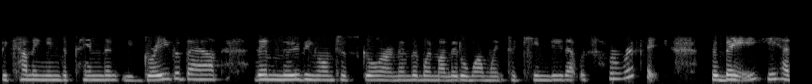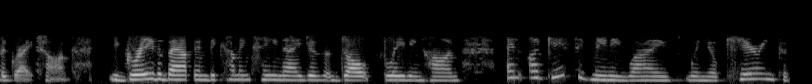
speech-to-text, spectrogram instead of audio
becoming independent, you grieve about them moving on to school. I remember when my little one went to kindy, that was horrific. For me, he had a great time. You grieve about them becoming teenagers, adults, leaving home. And I guess in many ways, when you're caring for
